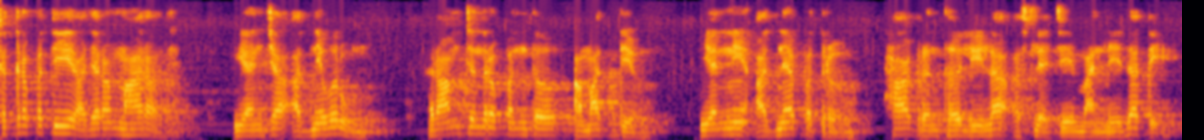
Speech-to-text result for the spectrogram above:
छत्रपती राजाराम महाराज यांच्या आज्ञेवरून रामचंद्रपंत अमात्य यांनी आज्ञापत्र हा ग्रंथ लिहिला असल्याचे मानले जाते.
